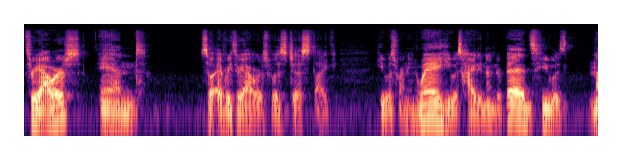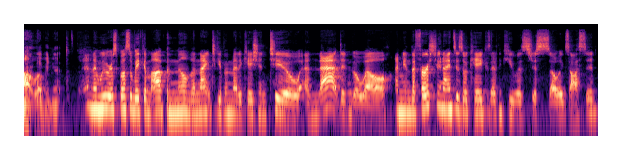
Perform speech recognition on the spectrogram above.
three hours. And so every three hours was just like he was running away, he was hiding under beds, he was not loving it. And then we were supposed to wake him up in the middle of the night to give him medication too, and that didn't go well. I mean, the first two nights is okay because I think he was just so exhausted.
